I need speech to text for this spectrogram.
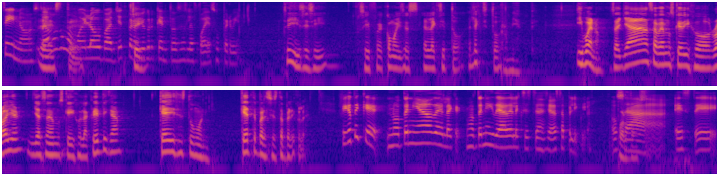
Sí, no, estábamos como este, muy low budget, pero yo creo que entonces le fue súper bien. Sí, sí, sí. Sí, fue como dices, el éxito, el éxito durmiente. Y bueno, o sea, ya sabemos qué dijo Roger, ya sabemos qué dijo la crítica. ¿Qué dices tú, Moni? ¿Qué te pareció esta película? Fíjate que no tenía, de la, no tenía idea de la existencia de esta película. O sea, este,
